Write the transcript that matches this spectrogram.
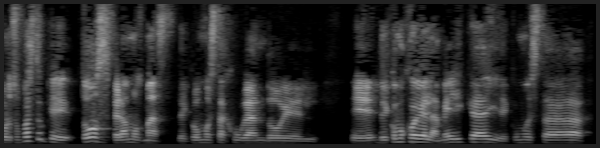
Por supuesto que todos esperamos más de cómo está jugando el, eh, de cómo juega el América y de cómo está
